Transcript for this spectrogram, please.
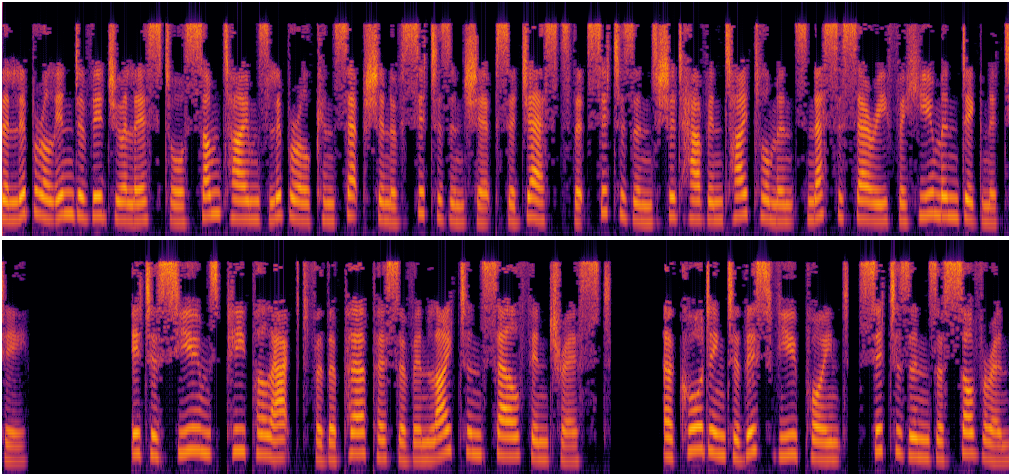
the liberal individualist or sometimes liberal conception of citizenship suggests that citizens should have entitlements necessary for human dignity. It assumes people act for the purpose of enlightened self-interest. According to this viewpoint, citizens are sovereign,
